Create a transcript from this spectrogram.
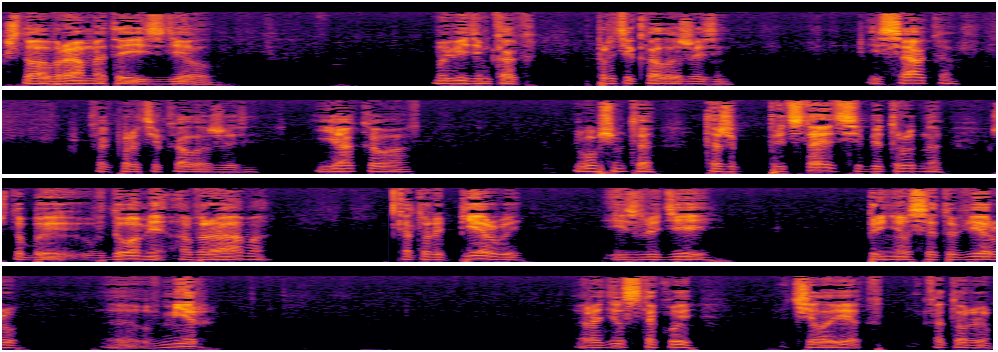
что Авраам это и сделал. Мы видим, как протекала жизнь Исаака, как протекала жизнь Якова. И, в общем-то, даже представить себе трудно, чтобы в доме Авраама, который первый из людей принес эту веру э, в мир, родился такой человек, который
